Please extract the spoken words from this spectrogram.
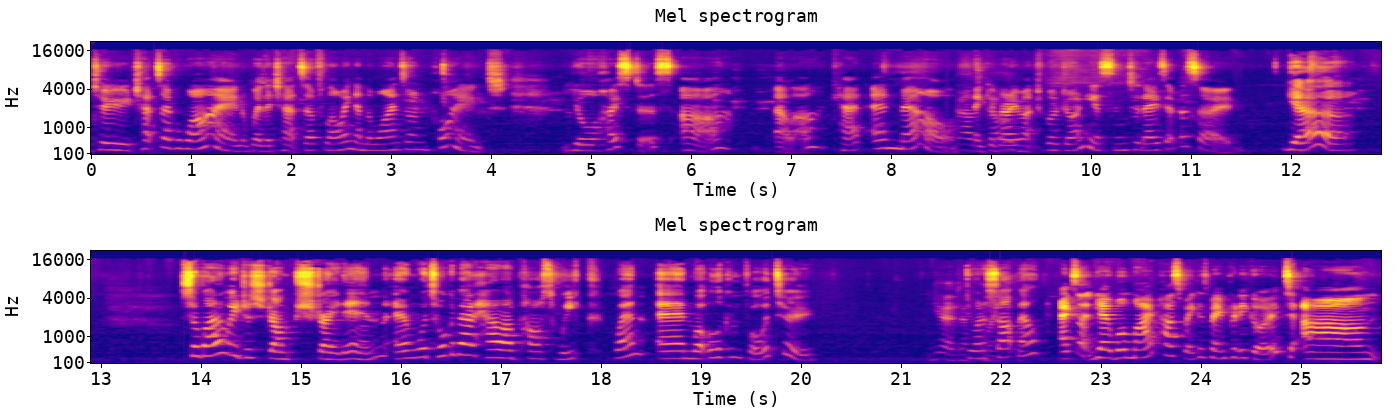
to Chats Over Wine, where the chats are flowing and the wine's on point. Your hostess are Bella, Kat, and Mel. How's Thank it you very much for joining us in today's episode. Yeah. So why don't we just jump straight in and we'll talk about how our past week went and what we're looking forward to. Yeah, definitely. Do you want to start, Mel? Excellent. Yeah, well, my past week has been pretty good. Um,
